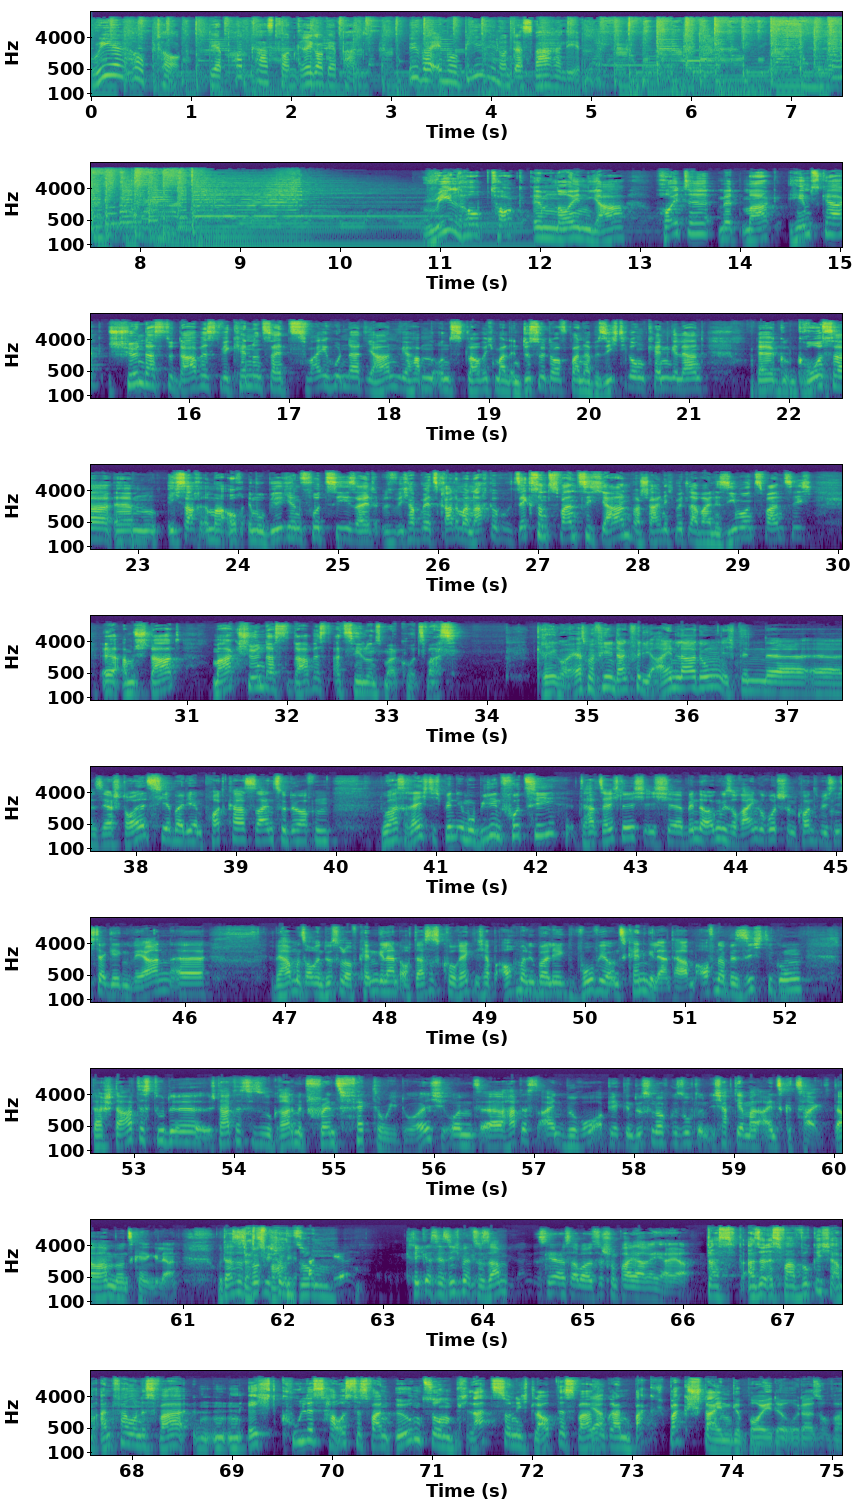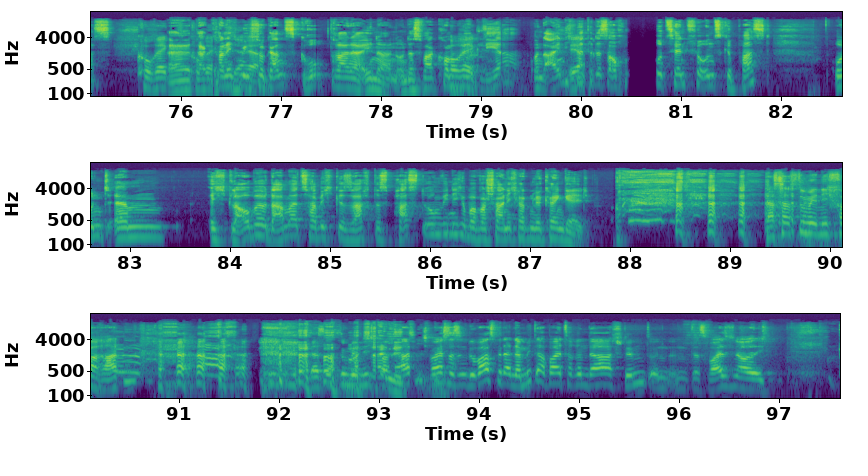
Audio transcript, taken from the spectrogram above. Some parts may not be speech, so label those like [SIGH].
Real Hope Talk, der Podcast von Gregor Gebhardt. Über Immobilien und das wahre Leben. Real Hope Talk im neuen Jahr. Heute mit Marc Hemskerk. Schön, dass du da bist. Wir kennen uns seit 200 Jahren. Wir haben uns, glaube ich, mal in Düsseldorf bei einer Besichtigung kennengelernt. Äh, großer, ähm, ich sage immer auch Immobilienfuzzi. Seit, ich habe jetzt gerade mal nachgeguckt, 26 Jahren, wahrscheinlich mittlerweile 27 äh, am Start. Marc, schön, dass du da bist. Erzähl uns mal kurz was. Gregor, erstmal vielen Dank für die Einladung. Ich bin äh, äh sehr stolz, hier bei dir im Podcast sein zu dürfen. Du hast recht, ich bin Immobilienfuzzi, tatsächlich. Ich äh, bin da irgendwie so reingerutscht und konnte mich nicht dagegen wehren. Äh, wir haben uns auch in Düsseldorf kennengelernt, auch das ist korrekt. Ich habe auch mal überlegt, wo wir uns kennengelernt haben. Auf einer Besichtigung, da startest du, startest du so gerade mit Friends Factory durch und äh, hattest ein Büroobjekt in Düsseldorf gesucht und ich habe dir mal eins gezeigt. Da haben wir uns kennengelernt. Und das ist das wirklich schon so ein kriege es jetzt nicht mehr zusammen, wie lange her ist, aber es ist schon ein paar Jahre her, ja. Das, also es war wirklich am Anfang und es war ein, ein echt cooles Haus. Das war an irgendeinem so Platz und ich glaube, das war ja. sogar ein Back, Backsteingebäude oder sowas. Korrekt, äh, korrekt. Da kann ich ja, mich ja. so ganz grob dran erinnern. Und das war komplett korrekt. leer und eigentlich hätte das auch 100% für uns gepasst. Und ähm, ich glaube, damals habe ich gesagt, das passt irgendwie nicht, aber wahrscheinlich hatten wir kein Geld. Das hast du mir nicht verraten. [LAUGHS] Das hast du mir nicht verraten. Ich weiß, dass du warst mit einer Mitarbeiterin da, stimmt, und, und das weiß ich noch. Ich,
